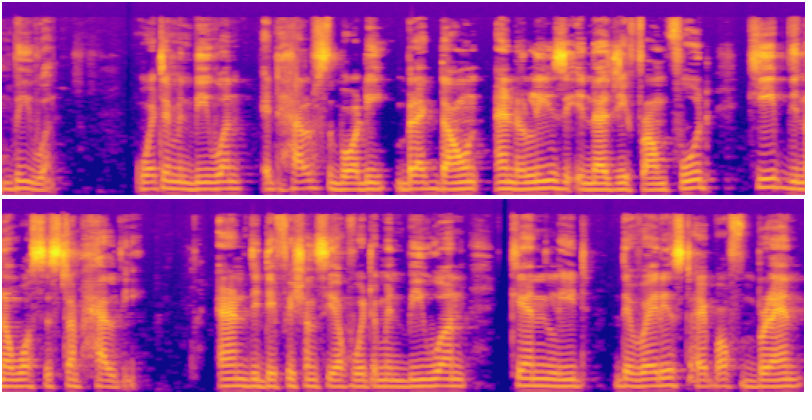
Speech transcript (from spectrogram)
B1. Vitamin B1 it helps the body break down and release energy from food, keep the nervous system healthy. And the deficiency of vitamin B1 can lead the various type of brain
